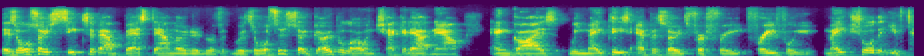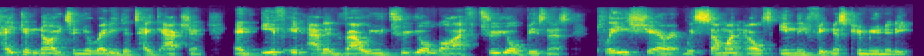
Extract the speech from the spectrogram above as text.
There's also six of our best downloaded resources. So go below and check it out now. And guys, we make these episodes for free, free for you. Make sure that you've taken notes and you're ready to take action. And if it added value to your life, to your business, please share it with someone else in the fitness community.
